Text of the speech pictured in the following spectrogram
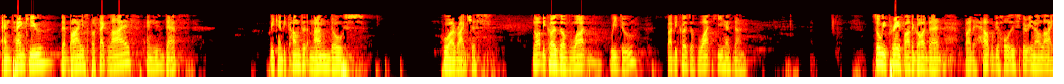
And thank you that by his perfect life and his death, we can be counted among those who are righteous. Not because of what we do, but because of what He has done. So we pray, Father God, that by the help of your Holy Spirit in our life,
